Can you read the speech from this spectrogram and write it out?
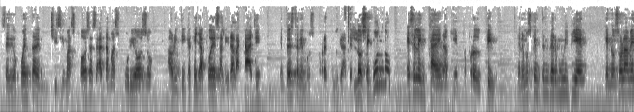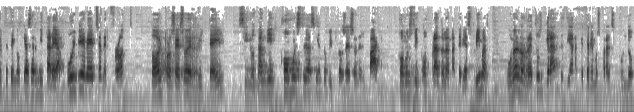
se dio cuenta de muchísimas cosas, anda más curioso ahorita que ya puede salir a la calle entonces tenemos un reto muy grande. Lo segundo es el encadenamiento productivo. Tenemos que entender muy bien que no solamente tengo que hacer mi tarea muy bien hecha en el front, todo el proceso de retail, sino también cómo estoy haciendo mi proceso en el back, cómo estoy comprando las materias primas. Uno de los retos grandes, Diana, que tenemos para el segundo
